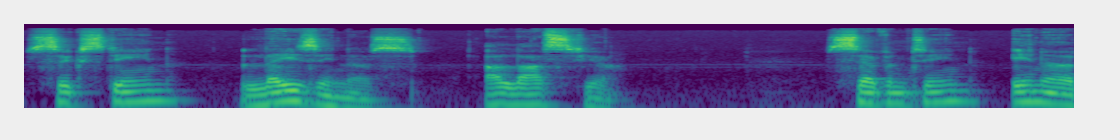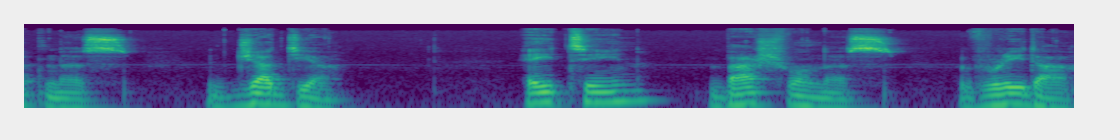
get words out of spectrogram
16. Laziness, Alasya. 17. Inertness, Jadya. 18. Bashfulness, Vrida.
